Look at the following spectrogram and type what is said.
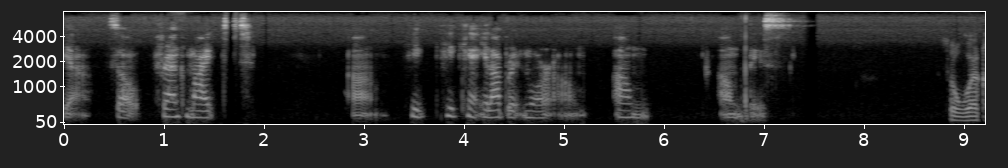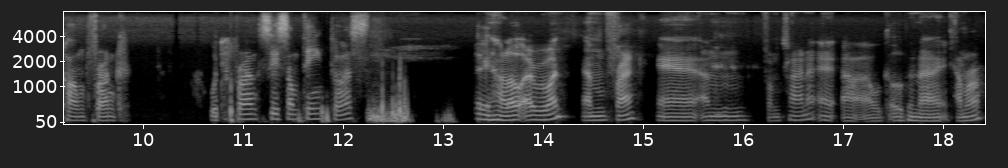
yeah so frank might um, he he can elaborate more on on on this So welcome, Frank. Would Frank say something to us? Hey, hello everyone. I'm Frank and I'm from China. And uh, I'll open my camera.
